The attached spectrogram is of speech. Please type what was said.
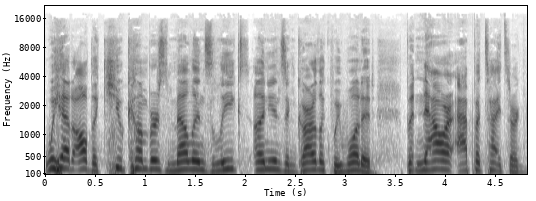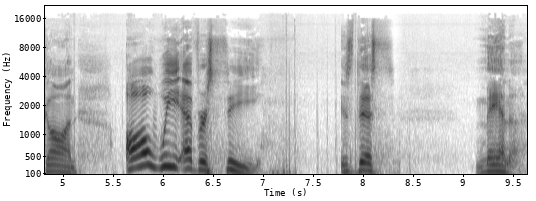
We had all the cucumbers, melons, leeks, onions, and garlic we wanted, but now our appetites are gone. All we ever see is this manna.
